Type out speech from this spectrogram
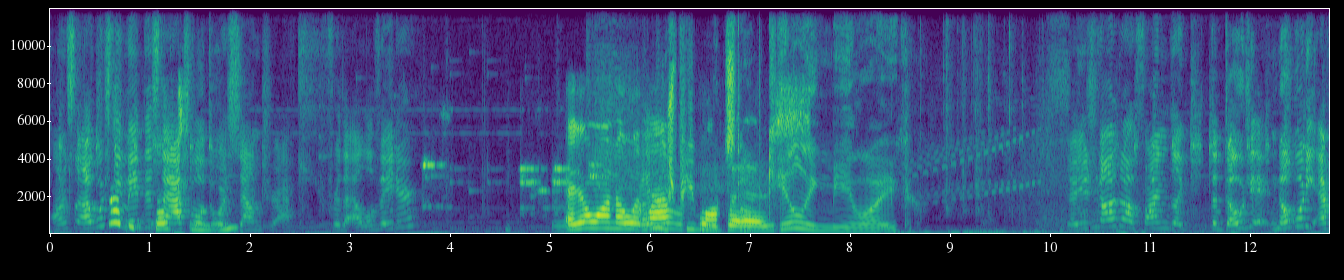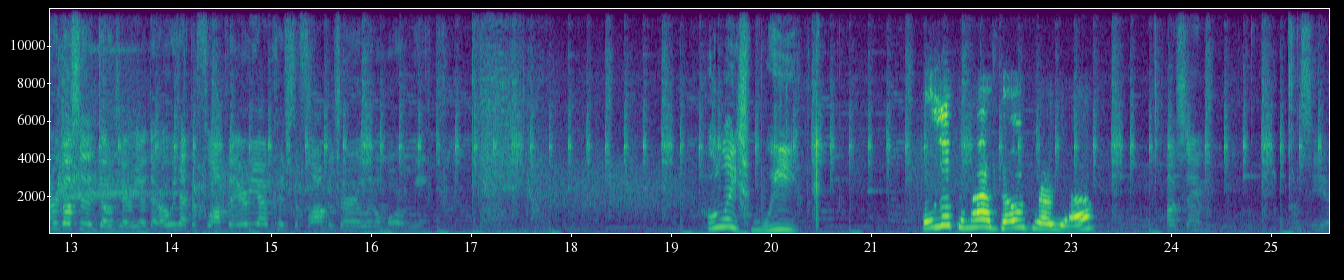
honestly I wish That'd they be made this so the actual door soundtrack for the elevator. I don't want to know what I wish lava people would stop is. killing me. Like, Yeah, you just gotta find like the doge. Nobody ever goes to the doge area. They're always at the flop area because the floppers are a little more weak. who likes weak? Hey, look, I'm at a doge area. Oh, same. I see you.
